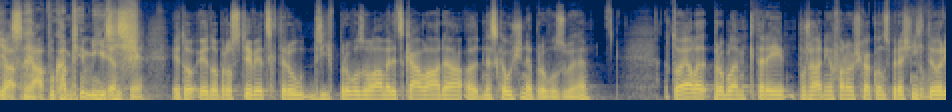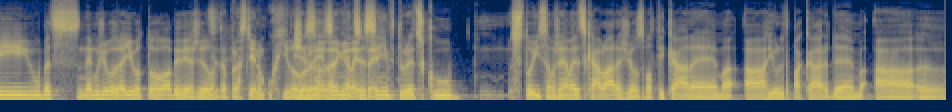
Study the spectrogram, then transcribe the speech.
Jasně. chápu, kam tě míříš. Jasně. Je to, je to prostě věc, kterou dřív provozovala americká vláda, dneska už ji neprovozuje. To je ale problém, který pořádného fanouška konspiračních to... teorií vůbec nemůže odradit od toho, aby věřil, si to prostě jenom že za zemětřesením v Turecku stojí samozřejmě americká vláda, že jo, s Vatikánem a Hewlett Packardem a uh,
